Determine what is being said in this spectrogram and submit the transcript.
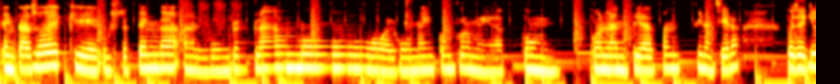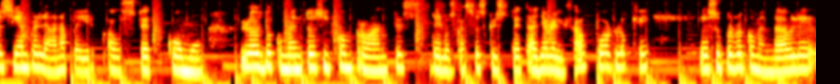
en caso de que usted tenga algún reclamo o alguna inconformidad con, con, la entidad financiera, pues ellos siempre le van a pedir a usted como los documentos y comprobantes de los gastos que usted haya realizado, por lo que es súper recomendable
